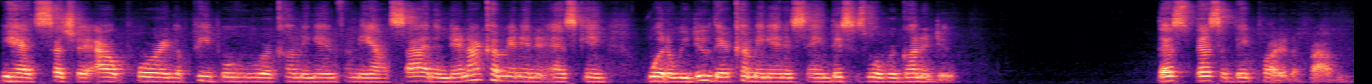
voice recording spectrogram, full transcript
we had such an outpouring of people who are coming in from the outside, and they're not coming in and asking, "What do we do?" They're coming in and saying, "This is what we're going to do." That's that's a big part of the problem.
